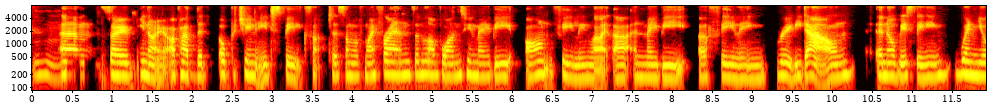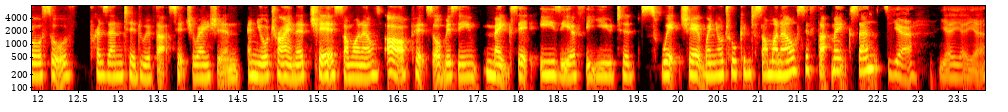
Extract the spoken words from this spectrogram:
Hmm Um, so, you know, I've had the opportunity to speak to some of my friends and loved ones who maybe aren't feeling like that and maybe are feeling really down. And obviously, when you're sort of presented with that situation and you're trying to cheer someone else up, it's obviously makes it easier for you to switch it when you're talking to someone else, if that makes sense. Yeah. Yeah, yeah, yeah.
